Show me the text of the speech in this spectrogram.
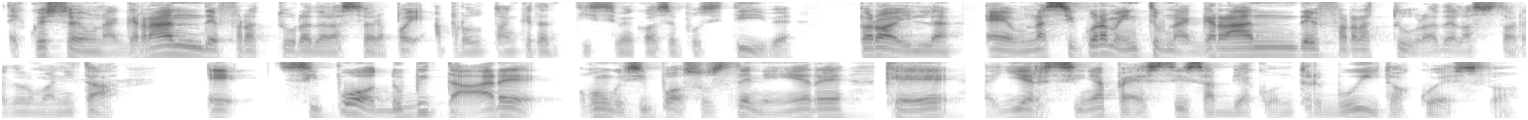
E questa è una grande frattura della storia. Poi ha prodotto anche tantissime cose positive, però il, è una, sicuramente una grande frattura della storia dell'umanità. E si può dubitare, comunque si può sostenere, che Yersinia Pestis abbia contribuito a questo.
